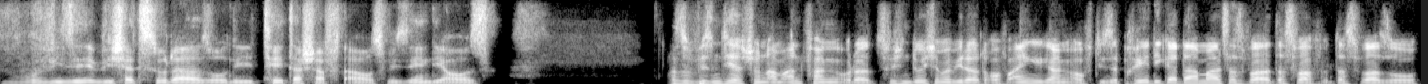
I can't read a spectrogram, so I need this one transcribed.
wie, wie schätzt du da so die Täterschaft aus? Wie sehen die aus? Also wir sind ja schon am Anfang oder zwischendurch immer wieder darauf eingegangen auf diese Prediger damals. Das war, das war, das war so,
